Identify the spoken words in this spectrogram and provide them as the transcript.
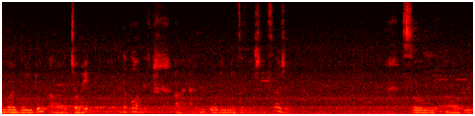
you are going to uh, join the college uh, as an oral maxillofacial surgeon. So um,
